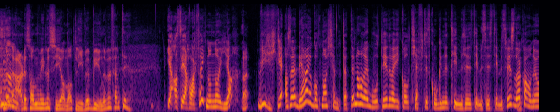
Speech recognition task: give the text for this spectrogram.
Men er det sånn, vil du si Anne, at livet begynner ved 50? Ja, altså Jeg har i hvert fall ikke noe noia. Nei. Virkelig. altså Det har jeg gått nå og kjent etter. Nå hadde jeg god tid. og gikk holdt kjeft i skogen i timevis, timevis, timevis. Da kan man jo,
